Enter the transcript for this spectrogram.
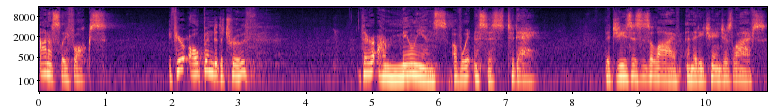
Honestly, folks, if you're open to the truth, there are millions of witnesses today that Jesus is alive and that he changes lives.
